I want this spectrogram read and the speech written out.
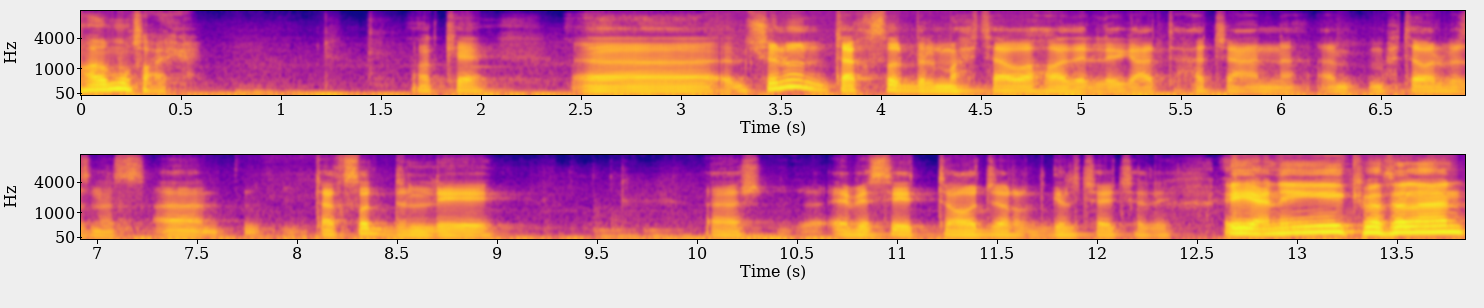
هذا مو صحيح. Okay. أه شنو تقصد بالمحتوى هذا اللي قاعد تحكي عنه؟ محتوى ال business. أه تقصد اللي ABC التاجر قلت شيء كذي. اي يعني يجيك مثلا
